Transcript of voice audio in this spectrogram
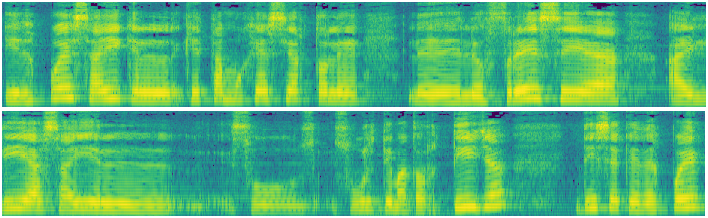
Y después ahí que, esta mujer, ¿cierto?, le, le, ofrece a, Elías ahí su, su última tortilla dice que después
